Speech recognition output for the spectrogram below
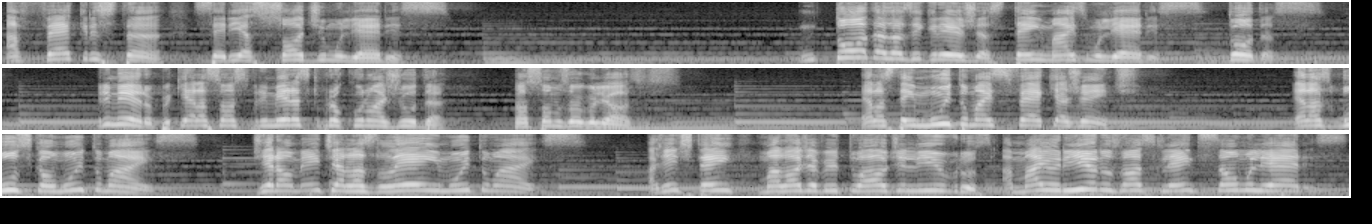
a fé cristã seria só de mulheres. Em todas as igrejas tem mais mulheres, todas. Primeiro, porque elas são as primeiras que procuram ajuda. Nós somos orgulhosos. Elas têm muito mais fé que a gente. Elas buscam muito mais. Geralmente elas leem muito mais. A gente tem uma loja virtual de livros. A maioria dos nossos clientes são mulheres.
